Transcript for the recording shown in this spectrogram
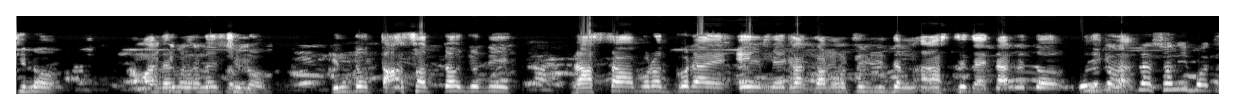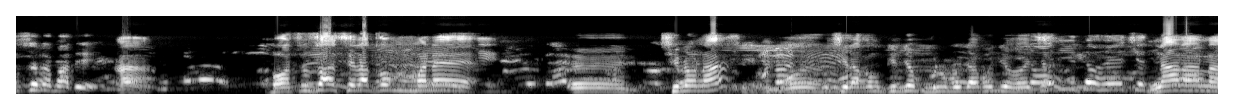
ছিল। আমাদের মধ্যে ছিল। কিন্তু তা সত্ত্বেও যদি রাস্তা অবরোধ করে এই মেঘা কর্মসূচিতে না আসতে দেয় তাহলে তো আপনার সঙ্গে বাদে হ্যাঁ। বচসা সেরকম মানে ছিল না। সেরকম কিছু ভুল বোঝাবুঝি হয়েছে। না না না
